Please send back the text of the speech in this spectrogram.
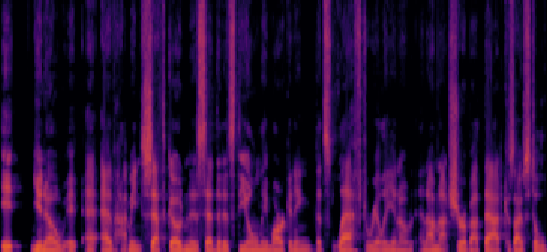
it you know it, I mean Seth Godin has said that it's the only marketing that's left really you know and I'm not sure about that because I still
